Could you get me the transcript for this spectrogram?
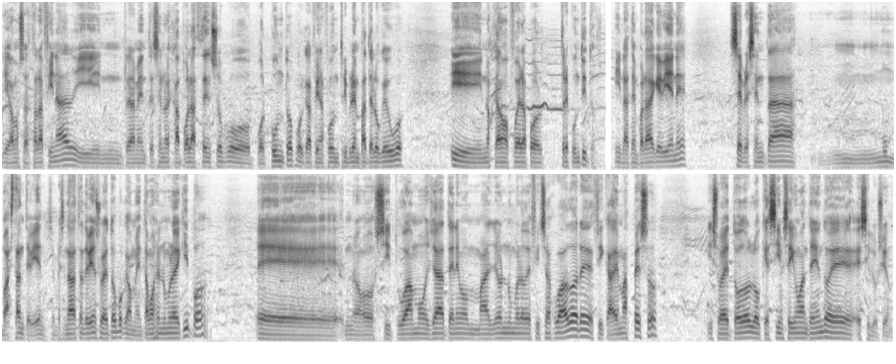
llegamos hasta la final y realmente se nos escapó el ascenso por, puntos porque al final fue un triple empate lo que hubo y nos quedamos fuera por tres puntitos. Y la temporada que viene se presenta bastante bien, se presenta bastante bien sobre todo porque aumentamos el número de equipos, eh, nos situamos ya, tenemos mayor número de fichas jugadores, es decir, cada vez más peso y sobre todo lo que sí seguimos manteniendo es, ilusión.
